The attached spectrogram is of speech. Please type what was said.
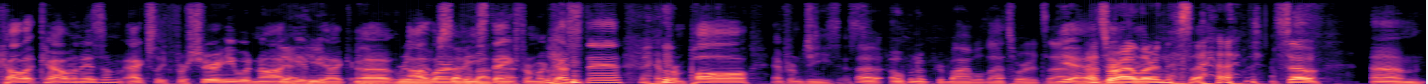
call it Calvinism. Actually, for sure, he would not. Yeah, He'd he- be like, uh, really I learned these things that. from Augustine and from Paul and from Jesus. uh, open up your bible that's where it's at Yeah, that's where i learned this at So, um,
